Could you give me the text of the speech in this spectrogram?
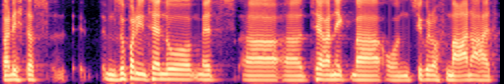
weil ich das im Super Nintendo mit äh, äh, Terranigma und Secret of Mana halt,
